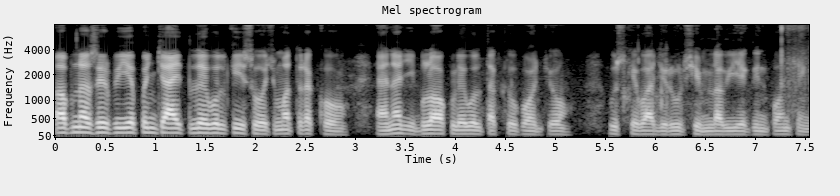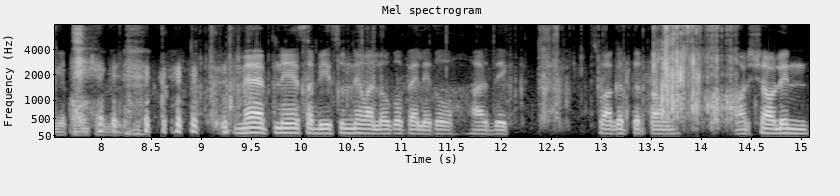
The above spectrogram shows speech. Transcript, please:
अपना सिर्फ़ ये पंचायत लेवल की सोच मत रखो है ना जी? ब्लॉक लेवल तक तो पहुंचो उसके बाद ज़रूर शिमला भी एक दिन पहुँचेंगे पहुँचेंगे। मैं अपने सभी सुनने वालों को पहले तो हार्दिक स्वागत करता हूँ और Shaolin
